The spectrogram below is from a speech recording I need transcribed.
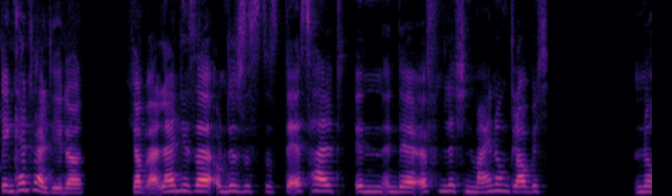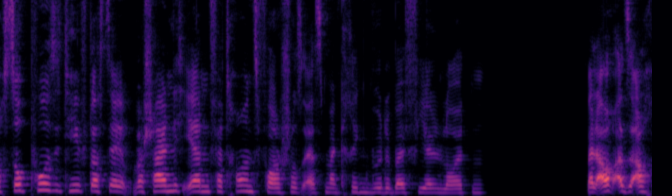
den kennt halt jeder. Ich glaube, allein dieser, und das ist, das, der ist halt in, in der öffentlichen Meinung, glaube ich, noch so positiv, dass der wahrscheinlich eher einen Vertrauensvorschuss erstmal kriegen würde bei vielen Leuten. Weil auch, also auch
